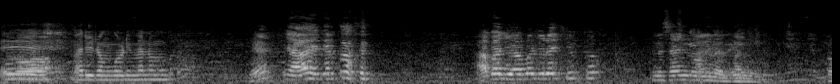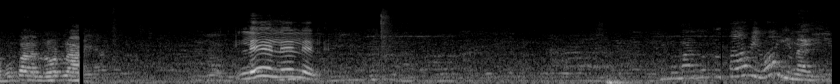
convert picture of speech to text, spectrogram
એ મારી રંગોળીમાં ન મૂકો. હે? એ આ કરતો. આ બાજુ આ બાજુ રાખ્યું તો. એટલે સાઈન નો લેના દેવાનું તો પપ્પા રોટલા લે લે લે લે. મારું તો તારી વાગી નાખી.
